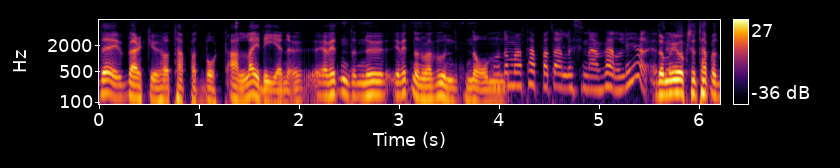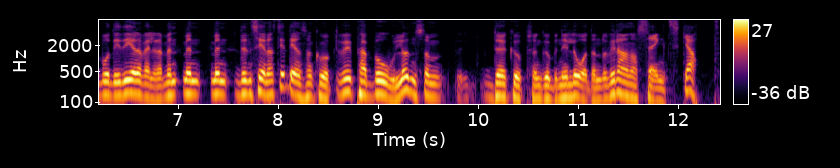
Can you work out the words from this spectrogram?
Det verkar ju ha tappat bort alla idéer nu Jag vet inte, nu, jag vet inte om de har vunnit någon Och de har tappat alla sina väljare. De har ju typ. också tappat både idéer och väljare men, men, men den senaste idén som kom upp det var ju Per Bolund som dök upp som gubben i lådan. Då ville han ha sänkt skatt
